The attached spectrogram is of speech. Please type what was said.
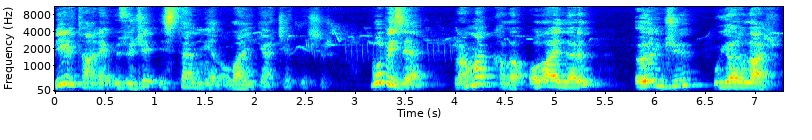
bir tane üzücü istenmeyen olay gerçekleşir. Bu bize Ramakkala olayların öncü uyarılar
